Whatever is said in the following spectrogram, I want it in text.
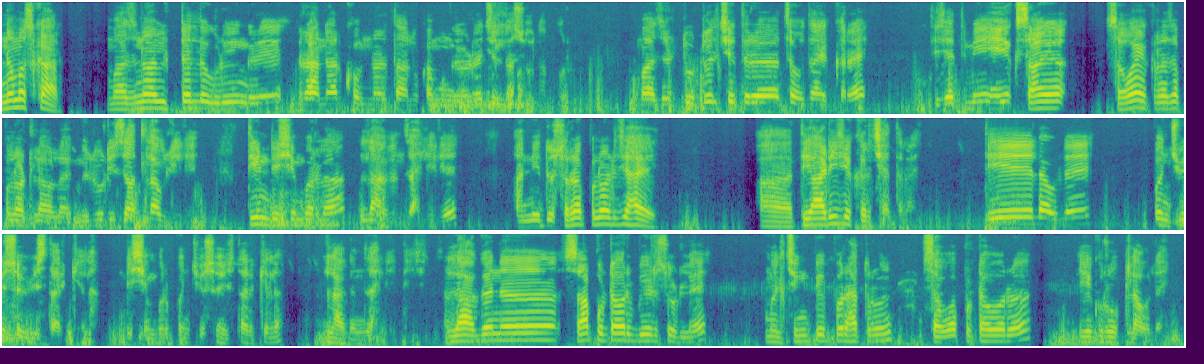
नमस्कार. माझं नाव विठ्ठल दगडू इंगळे राहणार खोमनाळ तालुका मंगळवेढा जिल्हा सोलापूर. माझं टोटल क्षेत्र चौदा एकर आहे. त्याच्यात मी एक सहा सव्वा एकराचा प्लॉट लावला आहे मेलोडी जात लावलेली आहे. तीन डिसेंबरला लागण झालेली आहे. आणि दुसरा प्लॉट जे आहे ते अडीच एकर क्षेत्र आहे. ते लावले पंचवीस सव्वीस तारखेला. डिसेंबर पंचवीस सव्वीस तारखेला लागण झाली त्याची. लागण अं, सहा फुटावर बेड सोडलंय. मल्चिंग पेपर हातरून सव्वा फुटावर एक रोप लावलंय.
